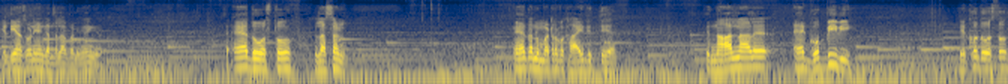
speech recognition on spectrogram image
ਕਿੱਡੀਆਂ ਸੋਹਣੀਆਂ ਗੰਦਲਾਂ ਬਣੀਆਂ ਹੋਈਆਂ। ਇਹ ਦੋਸਤੋ, ਲਸਣ। ਇਹ ਤੁਹਾਨੂੰ ਮਟਰ ਵਿਖਾਈ ਦਿੱਤੇ ਆ। ਤੇ ਨਾਲ ਨਾਲ ਇਹ ਗੋਭੀ ਵੀ। ਵੇਖੋ ਦੋਸਤੋ,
